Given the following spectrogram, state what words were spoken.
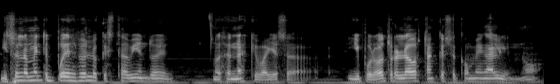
y solamente puedes ver lo que está viendo él. O sea, no es que vayas a... Y por otro lado están que se comen a alguien, no.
